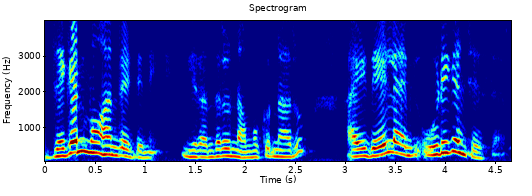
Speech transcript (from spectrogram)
జగన్మోహన్ రెడ్డిని మీరందరూ నమ్ముకున్నారు. ఐదేళ్ళు ఆయనకి ఊడిగం చేశారు.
